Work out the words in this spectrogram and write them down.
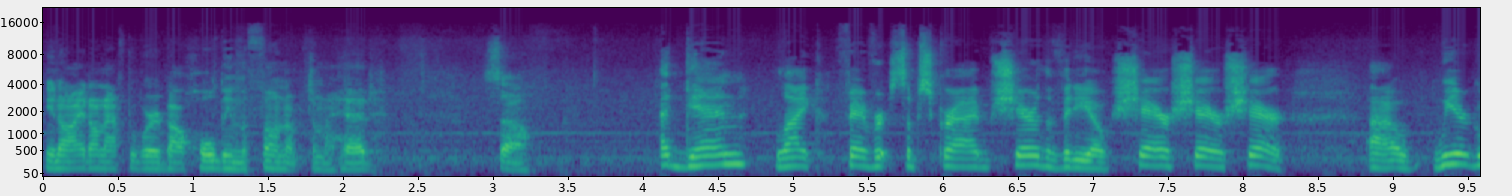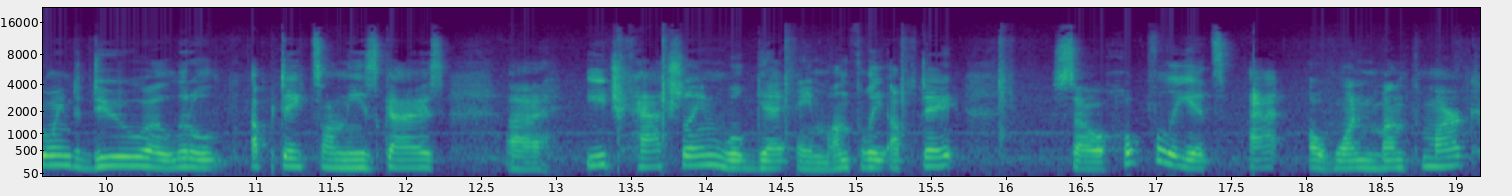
you know I don't have to worry about holding the phone up to my head. So again, like, favorite, subscribe, share the video, share, share, share. Uh, we are going to do a little updates on these guys. Uh, each hatchling will get a monthly update. So hopefully it's at a one month mark.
